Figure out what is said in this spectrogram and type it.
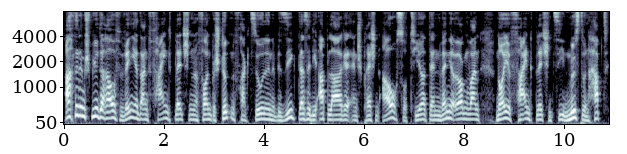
Achtet im Spiel darauf, wenn ihr dann Feindblättchen von bestimmten Fraktionen besiegt, dass ihr die Ablage entsprechend auch sortiert, denn wenn ihr irgendwann neue Feindblättchen ziehen müsst und habt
